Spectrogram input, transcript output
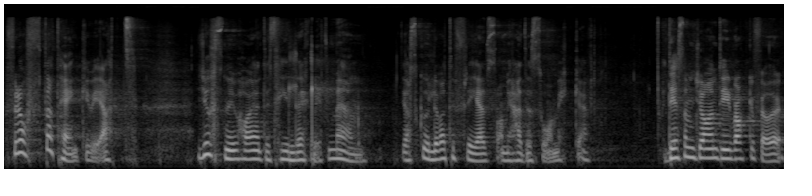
För ofta tänker vi att just nu har jag inte tillräckligt, men jag skulle vara tillfreds om jag hade så mycket. Det som John D. Rockefeller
